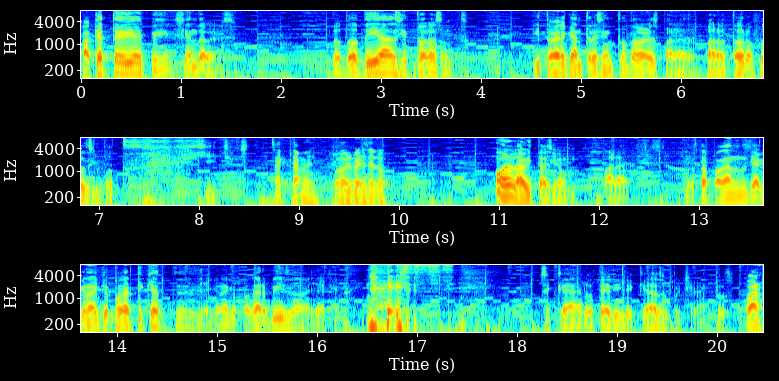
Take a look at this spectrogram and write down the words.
Paquete VIP, 100 dólares. Los dos días y todo el asunto. Y todavía le quedan 300 dólares para, para autógrafos y fotos. Exactamente. Puede volverse loco. O la habitación para... No está pagando, ya que no hay que pagar tiquetes, ya que no hay que pagar visa, ya que no- se queda en el hotel y le queda súper chido. Entonces, bueno,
